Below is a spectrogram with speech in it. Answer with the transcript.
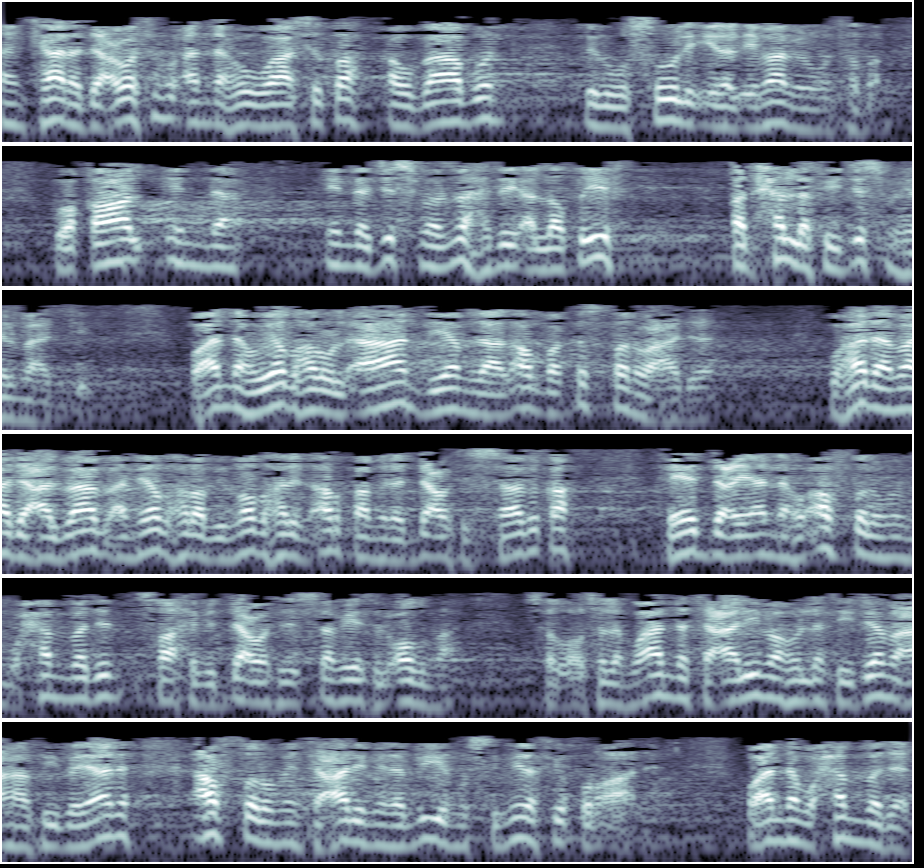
أن كان دعوته أنه واسطة أو باب للوصول إلى الإمام المنتظر. وقال إن إن جسم المهدي اللطيف قد حل في جسمه المادي وأنه يظهر الآن ليملأ الأرض قسطا وعدلا. وهذا ما دعا الباب أن يظهر بمظهر أرقى من الدعوة السابقة فيدعي أنه أفضل من محمد صاحب الدعوة الإسلامية العظمى صلى الله عليه وسلم وأن تعاليمه التي جمعها في بيانه أفضل من تعاليم نبي المسلمين في قرآنه وأن محمدا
